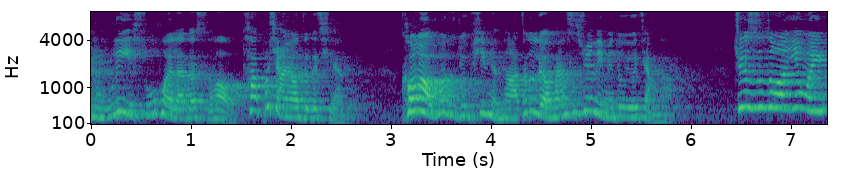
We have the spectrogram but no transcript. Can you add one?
奴隶赎回来的时候，他不想要这个钱，孔老夫子就批评他。这个《了凡四训》里面都有讲的，就是说，因为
